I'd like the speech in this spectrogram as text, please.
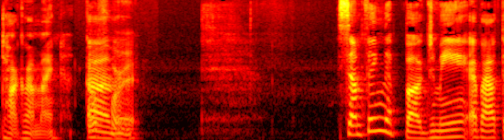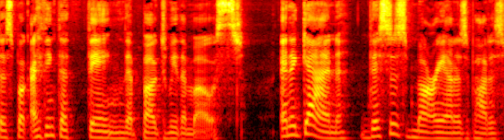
talk about mine. Go um, for it. Something that bugged me about this book, I think the thing that bugged me the most, and again, this is Mariana Zapata's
